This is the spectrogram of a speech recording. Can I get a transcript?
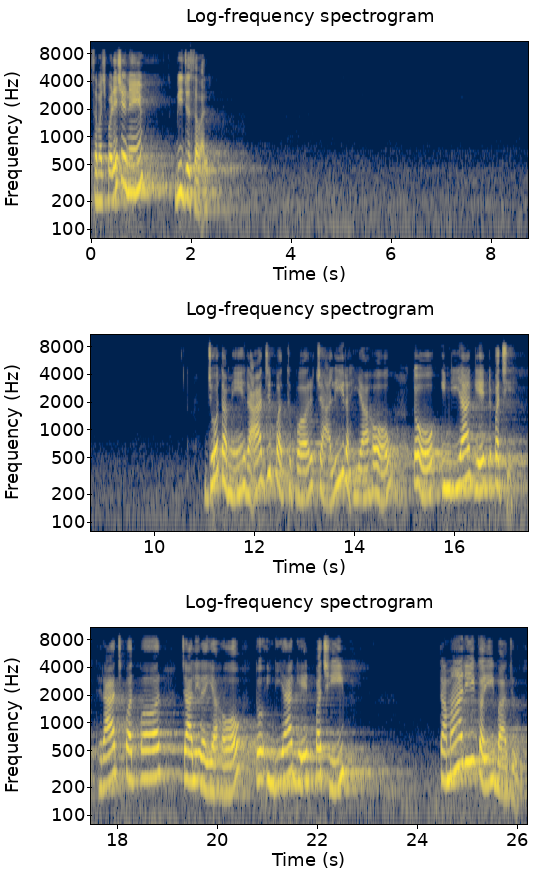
સમજ પડે છે ને? બીજો સવાલ. જો તમે રાજપથ પર ચાલી રહ્યા હોવ, તો ઇન્ડિયા ગેટ પછી, રાજપથ પર ચાલી રહ્યા હોવ, તો ઇન્ડિયા ગેટ પછી તમારી કઈ બાજુ?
